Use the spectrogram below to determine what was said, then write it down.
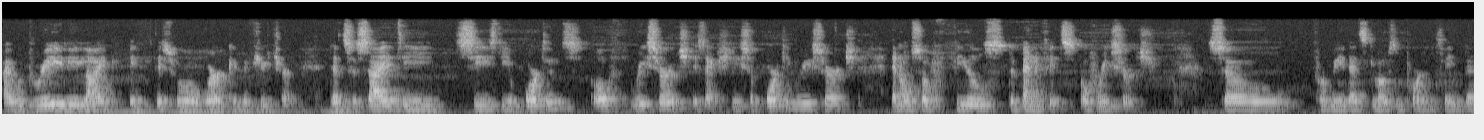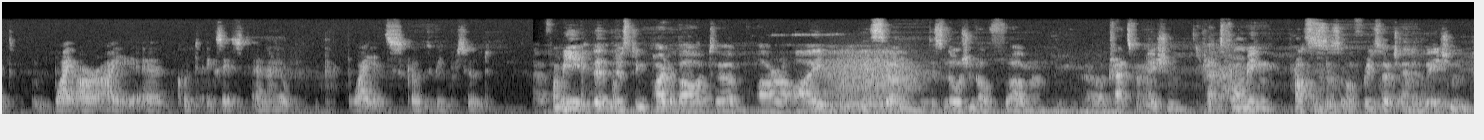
I would really like if this will work in the future that society sees the importance of research, is actually supporting research, and also feels the benefits of research. So for me, that's the most important thing that why RI uh, could exist, and I hope why it's going to be pursued. For me, the interesting part about um, RI is um, this notion of um, uh, transformation, transforming processes of research and innovation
